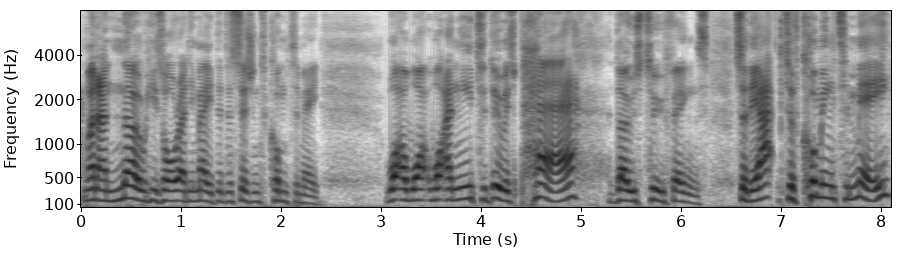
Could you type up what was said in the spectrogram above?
when I know he's already made the decision to come to me. What I, what, what I need to do is pair those two things. So the act of coming to me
